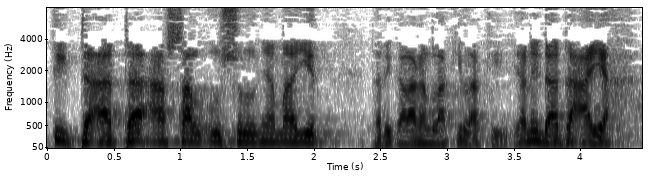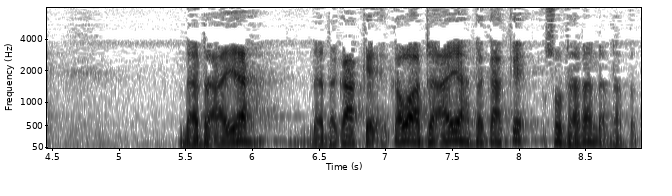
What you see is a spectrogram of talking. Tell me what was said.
tidak ada asal usulnya mayit dari kalangan laki-laki. Yani tidak ada ayah, tidak ada ayah, tidak ada kakek. Kalau ada ayah, ada kakek, saudara tidak dapat,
